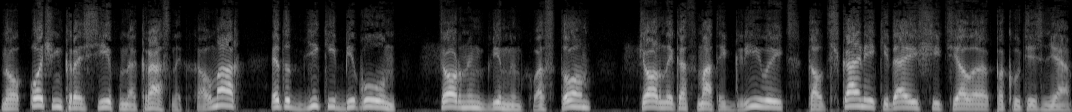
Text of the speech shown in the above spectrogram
но очень красив на красных холмах этот дикий бегун с черным длинным хвостом, с черной косматой гривой, толчками кидающий тело по крутизне.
